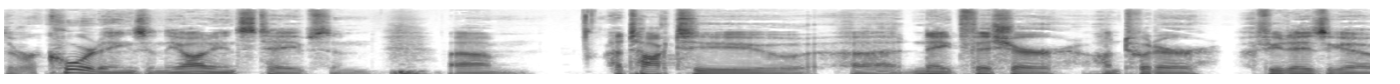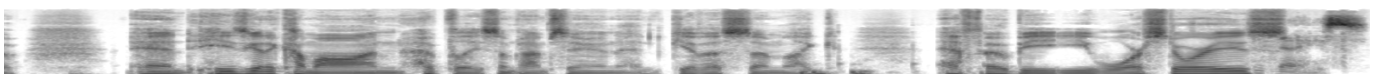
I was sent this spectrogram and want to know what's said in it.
the recordings and the audience tapes, and um, I talked to uh, Nate Fisher on Twitter a few days ago, and he's going to come on hopefully sometime soon and give us some like FOB war stories. Nice.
